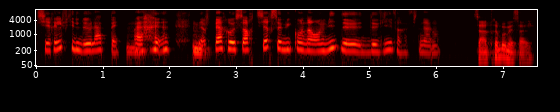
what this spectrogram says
tirer le fil de la paix. Voilà, de faire ressortir celui qu'on a envie de, de vivre finalement. C'est un très beau message.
